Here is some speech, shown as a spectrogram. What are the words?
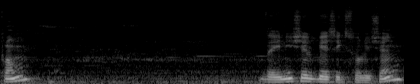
from the initial basic solution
